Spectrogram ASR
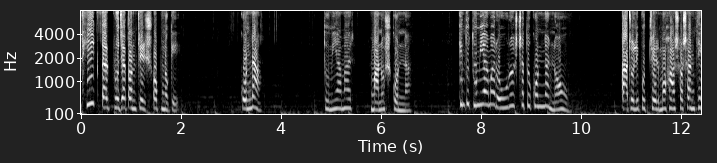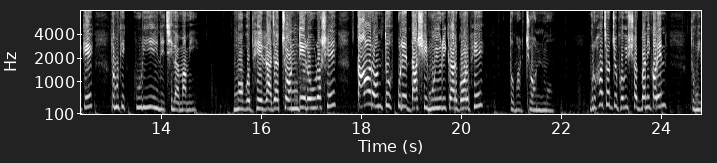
ধিক তার প্রজাতন্ত্রের স্বপ্নকে। কন্যা, তুমি আমার মানস কন্যা, কিন্তু তুমি আমার ঔরসজাত কন্যা নও। পাটলিপুত্রের মহাশ্মশান থেকে তোমাকে কুড়িয়ে এনেছিলাম আমি। মগধের রাজা চণ্ডের ঔরসে তার অন্তঃপুরের দাসীর ময়ূরিকার গর্ভে তোমার জন্ম। গ্রহাচার্য ভবিষ্যৎবাণী করেন, তুমি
